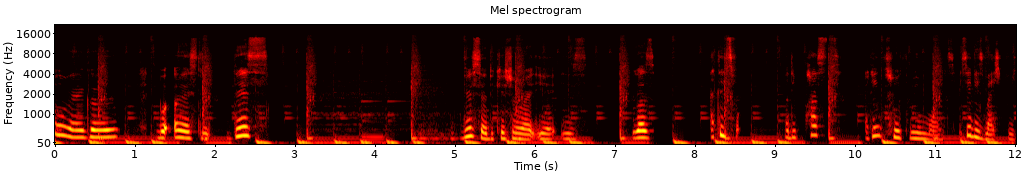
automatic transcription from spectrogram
oh my god but honestly this this education right here is because at least for, for the past i think two three months you see this is my street.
